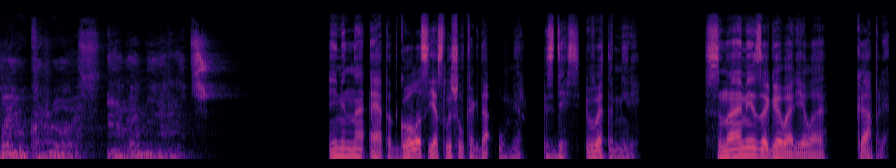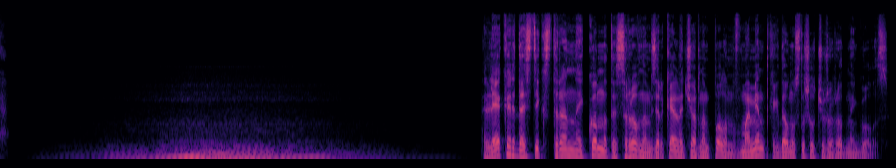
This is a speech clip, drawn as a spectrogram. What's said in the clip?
мою кровь и намерить». Именно этот голос я слышал, когда умер. Здесь, в этом мире. С нами заговорила капля. Лекарь достиг странной комнаты с ровным зеркально-черным полом в момент, когда он услышал чужеродный голос.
